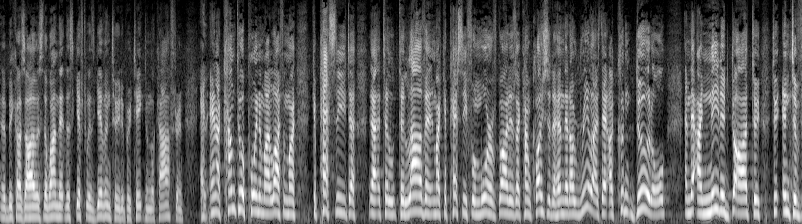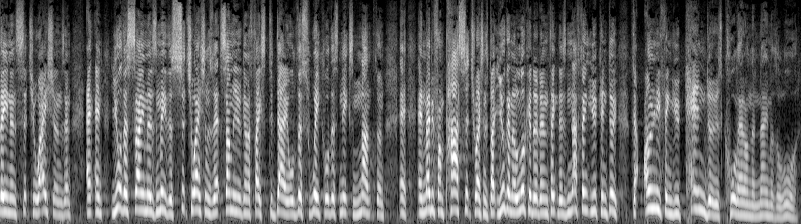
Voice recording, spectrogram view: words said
Uh, because I was the one that this gift was given to to protect and look after. And, and, and I come to a point in my life and my capacity to, uh, to, to love and my capacity for more of God as I come closer to Him that I realized that I couldn't do it all and that I needed God to, to intervene in situations. And, and, and you're the same as me. The situations that some of you are going to face today or this week or this next month, and, and, and maybe from past situations, but you're going to look at it and think there's nothing you can do. The only thing you can do is call out on the name of the Lord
